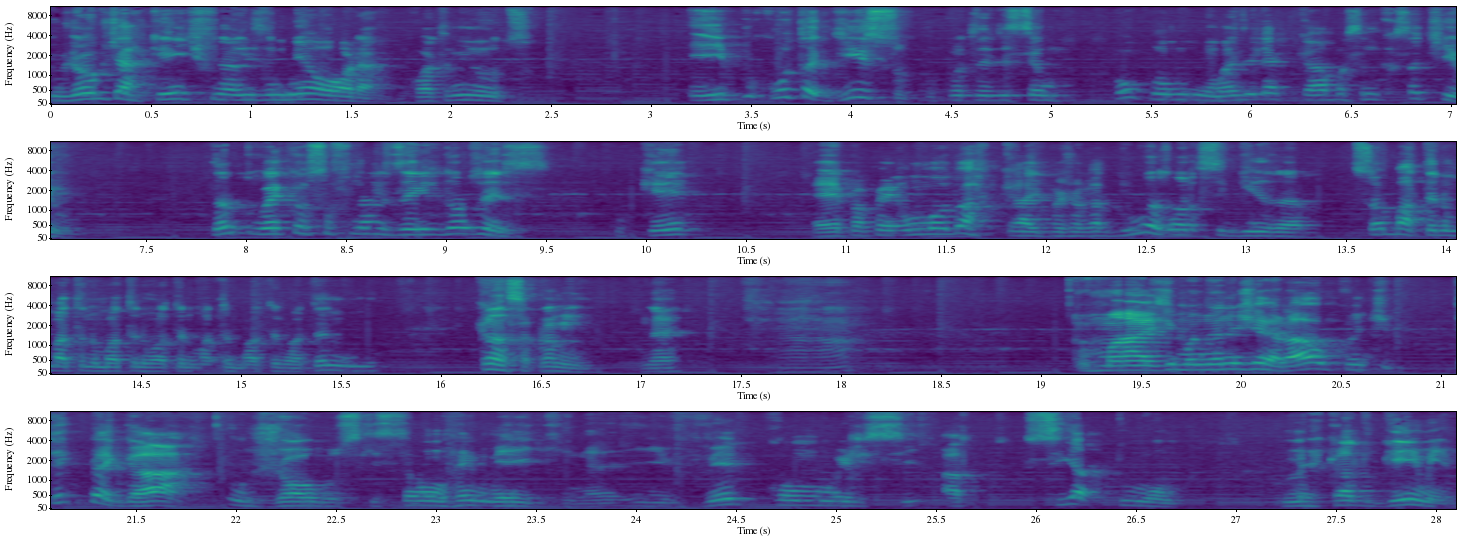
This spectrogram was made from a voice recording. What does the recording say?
O jogo de arcade finaliza em meia hora, quatro minutos. E por conta disso, por conta dele ser um pouco longo demais, ele acaba sendo cansativo. Tanto é que eu só finalizei ele duas vezes. Porque é, para pegar um modo arcade, para jogar duas horas seguidas, só batendo, batendo, batendo, batendo, batendo, batendo, batendo, cansa para mim, né? Uhum. Mas de maneira geral, quando a gente tem que pegar os jogos que são remake, né, e ver como eles se, se atuam no mercado gamer,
